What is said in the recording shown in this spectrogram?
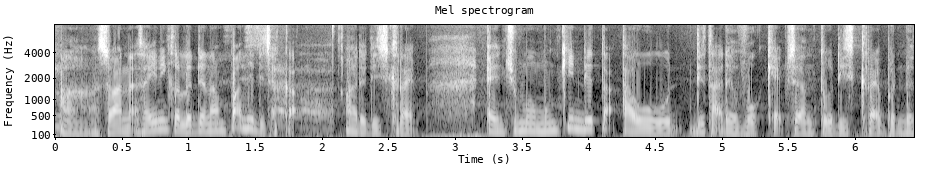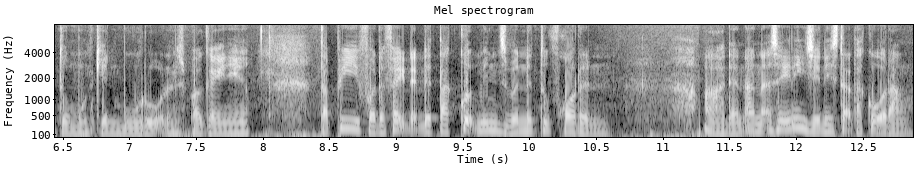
Ah so anak saya ni kalau dia nampak dia cakap ah dia describe. And cuma mungkin dia tak tahu dia tak ada vocab yang tu describe benda tu mungkin buruk dan sebagainya. Tapi for the fact that dia takut means benda tu foreign. Ah dan anak saya ni jenis tak takut orang.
